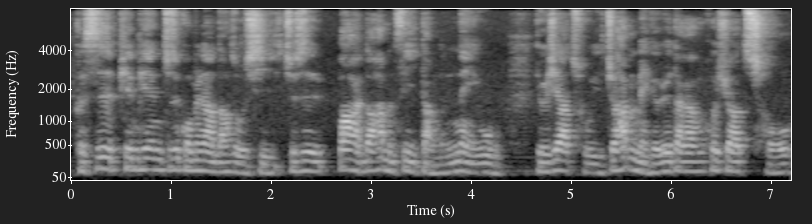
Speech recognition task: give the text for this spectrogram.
可是偏偏就是国民党党主席，就是包含到他们自己党的内务，有一些要处理，就他们每个月大概会需要筹，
